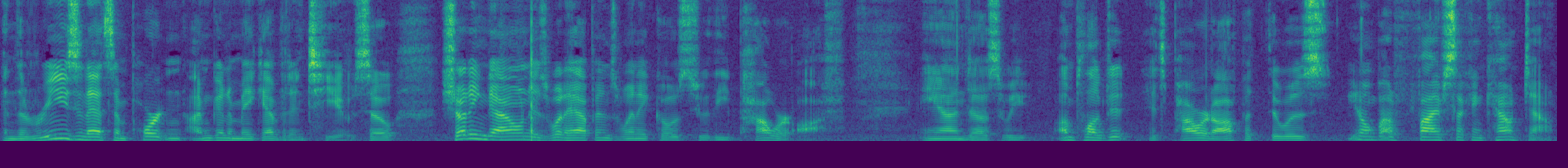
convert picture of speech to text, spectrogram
And the reason that's important, I'm going to make evident to you. So shutting down is what happens when it goes to the power off. And uh, so we unplugged it, it's powered off, but there was, you know, about a five second countdown.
